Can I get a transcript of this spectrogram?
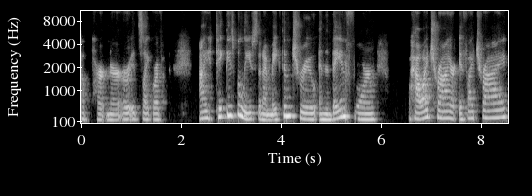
a partner, or it's like, or if I take these beliefs, then I make them true, and then they inform how I try or if I try,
